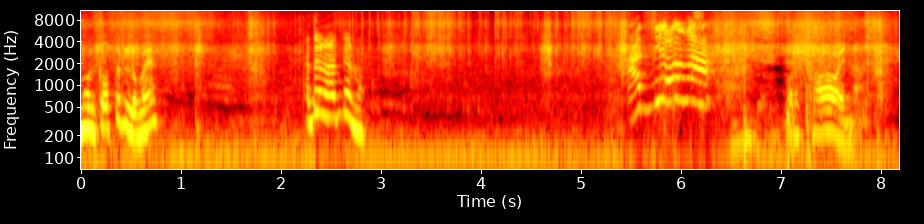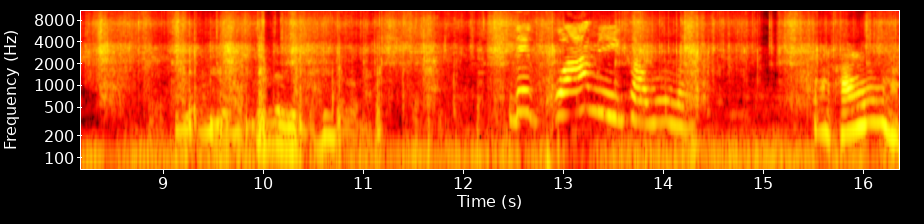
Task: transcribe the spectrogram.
মুড়ি কত দিল মে? আদে না খাওয়া হয় না। দেখো আমি খাব না। খাওয়া না?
